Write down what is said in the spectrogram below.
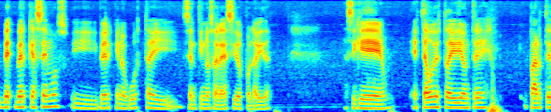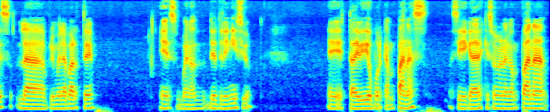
ver qué hacemos y ver qué nos gusta y sentirnos agradecidos por la vida. Así que este audio está dividido en tres partes. La primera parte es, bueno, desde el inicio. Eh, está dividido por campanas. Así que cada vez que suena una campana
